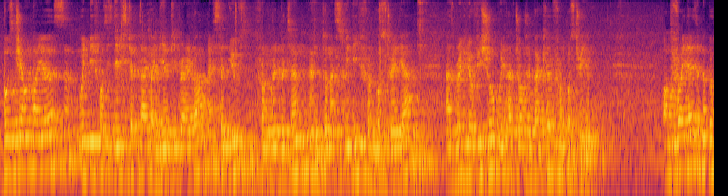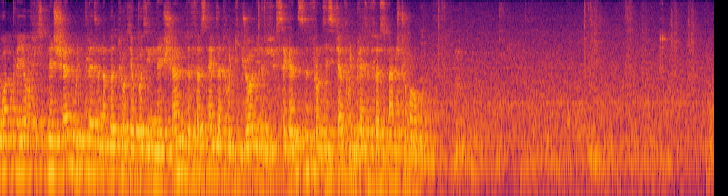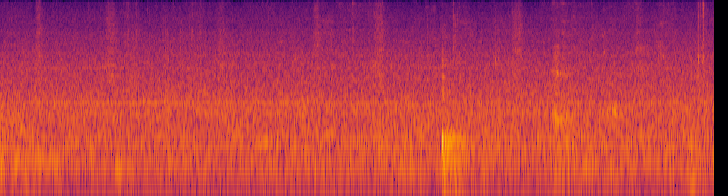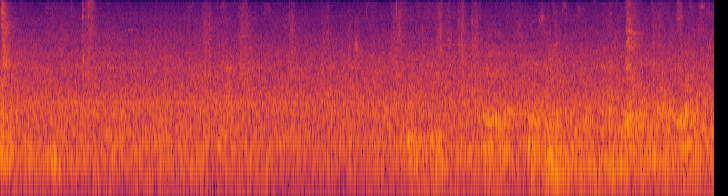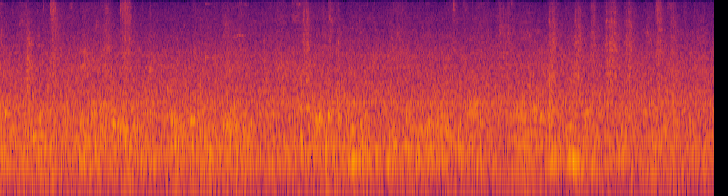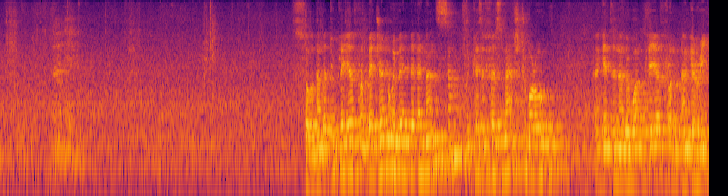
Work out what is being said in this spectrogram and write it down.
Both chair umpires will be for this Davis Cup tie by BNP Paribas, Alison Hughes from Great Britain and Thomas Sweeney from Australia. As review official, we'll have George Backel from Austria. On Friday, the number one player of each nation will play the number two of the opposing nation. The first name that will be drawn in a few seconds from this cup will play the first match tomorrow. So number two player from Belgium, Ruben Bemelmans, will play the first match tomorrow against the number one player from Hungary,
